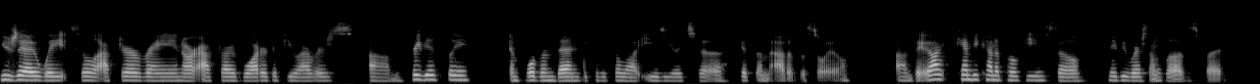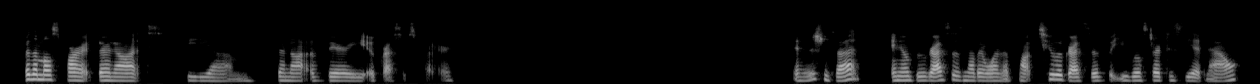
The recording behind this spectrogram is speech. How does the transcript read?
Usually I wait till after a rain or after I've watered a few hours um, previously and pull them then because it's a lot easier to get them out of the soil. Um, they can be kind of pokey, so maybe wear some gloves, but for the most part, they're not the um, they're not a very aggressive spreader. In addition to that, I know bluegrass is another one that's not too aggressive, but you will start to see it now.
